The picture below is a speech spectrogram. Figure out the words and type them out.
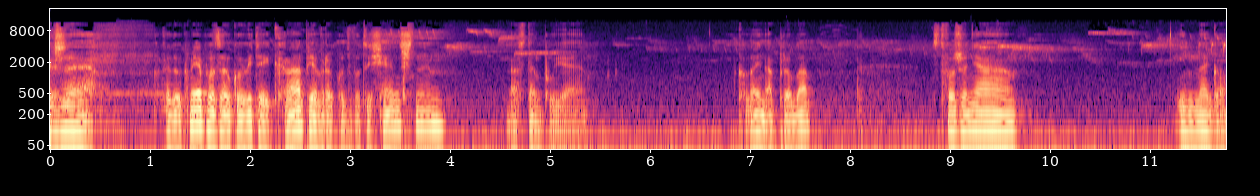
Także według mnie po całkowitej klapie w roku 2000 następuje kolejna próba stworzenia innego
